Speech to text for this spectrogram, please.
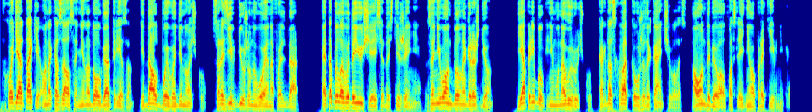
В ходе атаки он оказался ненадолго отрезан и дал бой в одиночку, сразив дюжину воинов Эльдар. Это было выдающееся достижение, за него он был награжден. Я прибыл к нему на выручку, когда схватка уже заканчивалась, а он добивал последнего противника.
